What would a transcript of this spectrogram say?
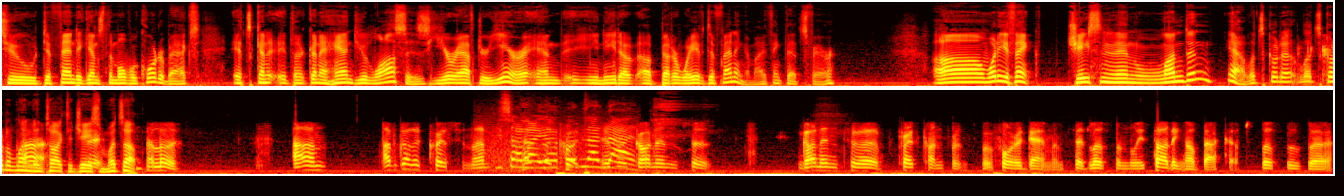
to defend against the mobile quarterbacks, it's gonna they're gonna hand you losses year after year, and you need a, a better way of defending them. I think that's fair. Uh, what do you think, Jason in London? Yeah, let's go to let's go to London. Ah, talk to Jason. hey, What's up? Hello. Um, I've got a question. Um, You sound has like you're coach from London. ever gone into gone into a press conference before a game and said, "Listen, we're starting our backups. This is, uh,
